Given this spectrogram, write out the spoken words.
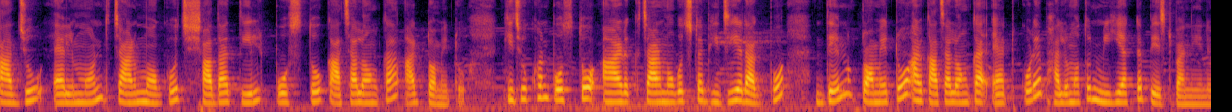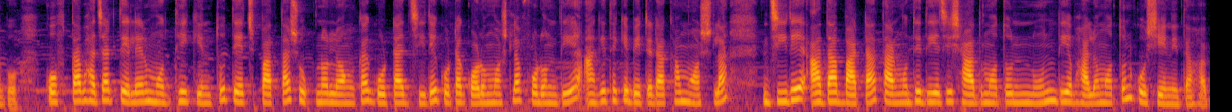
কাজু, অ্যালমন্ড চার মগজ সাদা তিল, পোস্ত, কাঁচা লঙ্কা আর টমেটো। কিছুক্ষণ পোস্ত আর চার মগজটা ভিজিয়ে রাখব। দেন টমেটো আর কাঁচা লঙ্কা অ্যাড করে ভালো মতন মিহি একটা পেস্ট বানিয়ে নেব। কোফতা ভাজার তেলের মধ্যেই কিন্তু তেজপাতা, শুকনো লঙ্কা, গোটা জিরে, গোটা গরম মশলা ফোড়ন দিয়ে আগে থেকে বেটে রাখা মশলা, জিরে, আদা, বাটা, তার মধ্যে দিয়েছি স্বাদ মতন নুন দিয়ে ভালো মতন কষিয়ে নিতে হবে।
